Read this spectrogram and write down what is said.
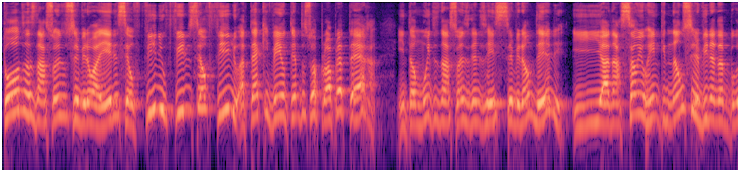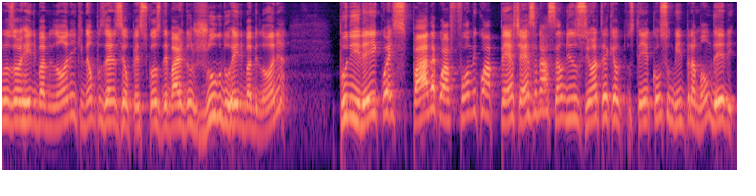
Todas as nações o servirão a ele, seu filho, filho seu filho, até que venha o tempo da sua própria terra. Então muitas nações, grandes reis, servirão dele. E a nação e o reino que não servirem a Nabucodonosor, rei de Babilônia, que não puserem seu pescoço debaixo do jugo do rei de Babilônia, punirei com a espada, com a fome e com a peste essa nação, diz o Senhor, até que eu os tenha consumido pela mão dele.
